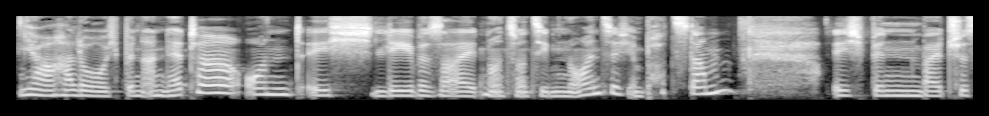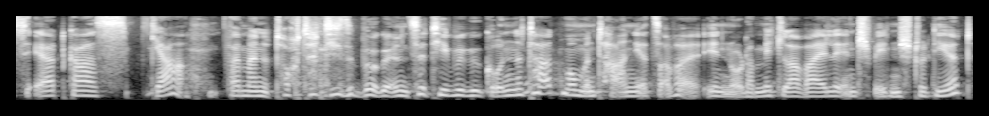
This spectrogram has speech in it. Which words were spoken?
Ja, hallo, ich bin Annette und ich lebe seit 1997 in Potsdam. Ich bin bei Tschüss Erdgas, ja, weil meine Tochter diese Bürgerinitiative gegründet hat, momentan jetzt aber in oder mittlerweile in Schweden studiert.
